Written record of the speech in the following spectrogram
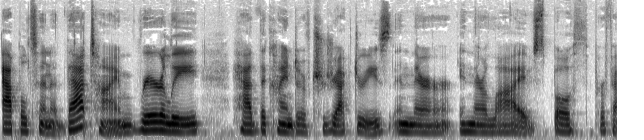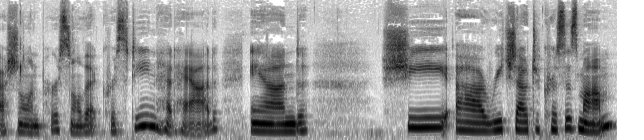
Appleton at that time rarely had the kind of trajectories in their in their lives, both professional and personal, that Christine had had. And she uh, reached out to Chris's mom,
